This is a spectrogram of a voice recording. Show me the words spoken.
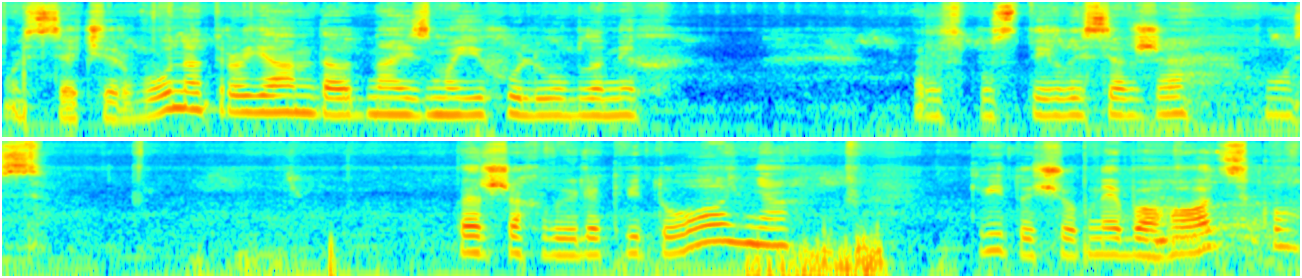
Ось ця червона троянда, одна із моїх улюблених. Розпустилися вже ось. Перша хвиля квітування. Квіточок небагацько.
